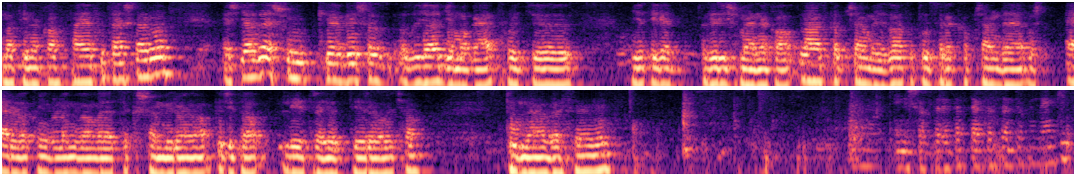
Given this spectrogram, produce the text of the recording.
Natinak a pályafutásáról. És ugye az első kérdés az, az ugye adja magát, hogy ugye téged azért ismernek a láz kapcsán, vagy az altatószerek kapcsán, de most erről a könyvről, ami van veletek, semmiről, a, kicsit a létrejöttéről, hogyha tudnál beszélni. Én is sok szeretettel köszöntök mindenkit.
